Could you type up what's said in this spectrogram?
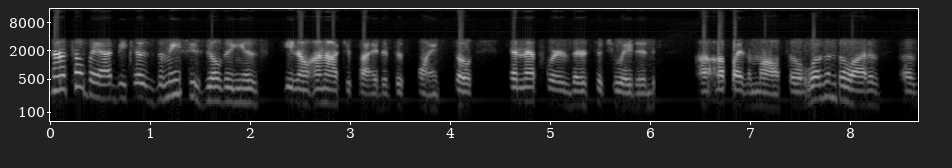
Not so bad because the Macy's building is, you know, unoccupied at this point. So, and that's where they're situated, uh, up by the mall. So it wasn't a lot of, of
